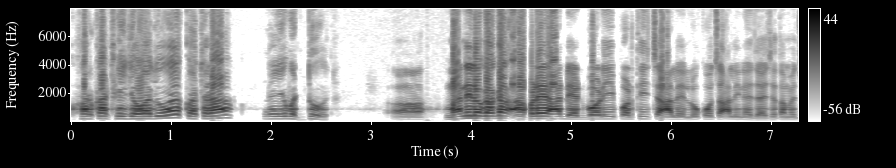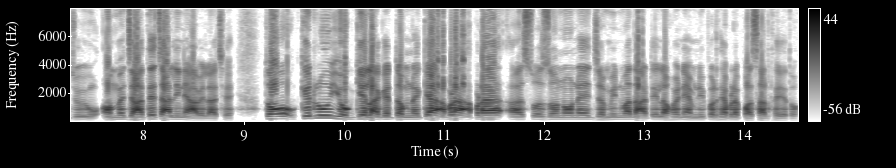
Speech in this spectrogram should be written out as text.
સરખા થઈ જવા જોઈએ કચરા ને એ બધું જ. માની લો કાકા આપણે આ ડેડ બોડી પરથી ચાલે લોકો ચાલીને જાય છે તમે જોયું અમે જાતે ચાલીને આવેલા છે. તો કેટલું યોગ્ય લાગે તમને કે આપણા આપણા સ્વજનોને જમીનમાં દાટેલા હોય ને એમની પરથી આપણે પસાર થઈએ તો?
